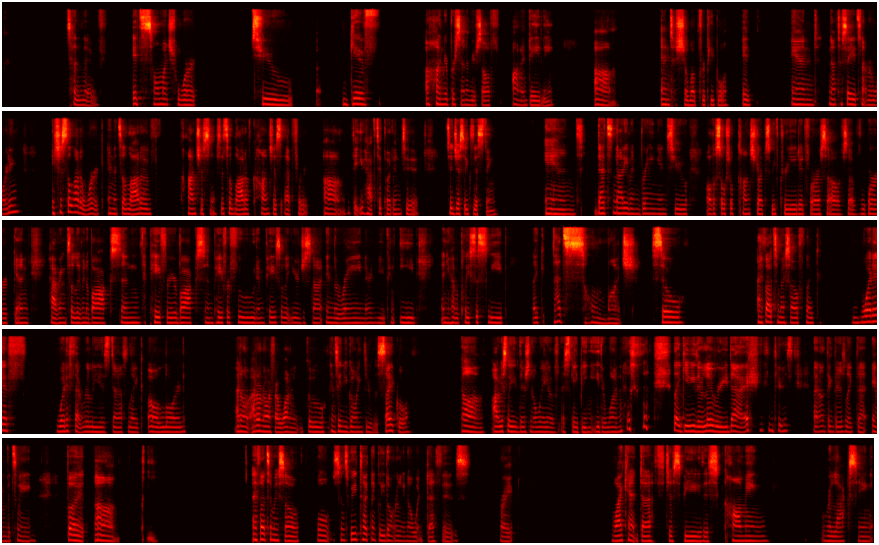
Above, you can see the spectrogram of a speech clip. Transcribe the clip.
to live. It's so much work to give a hundred percent of yourself on a daily um and to show up for people it and not to say it's not rewarding it's just a lot of work and it's a lot of consciousness. It's a lot of conscious effort um that you have to put into to just existing. And that's not even bringing into all the social constructs we've created for ourselves of work and having to live in a box and pay for your box and pay for food and pay so that you're just not in the rain and you can eat and you have a place to sleep. Like that's so much. So I thought to myself, like, what if, what if that really is death? Like, oh Lord, I don't, I don't know if I want to go continue going through the cycle. Um, obviously there's no way of escaping either one. Like you either live or you die. There's, I don't think there's like that in between. But um, I thought to myself, well, since we technically don't really know what death is, right? Why can't death just be this calming, relaxing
